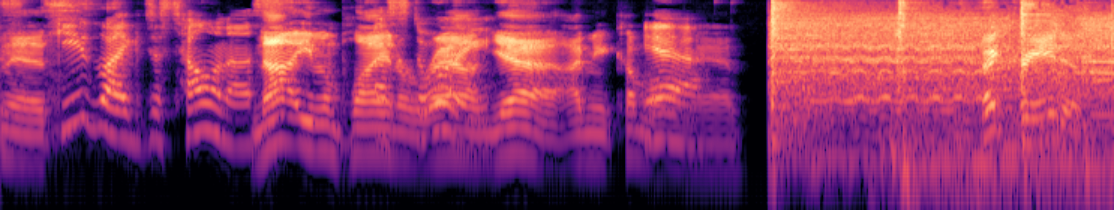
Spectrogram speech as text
business. he's like just telling us. not even playing around. Yeah, I mean, come Yeah. on, man. Very creative.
